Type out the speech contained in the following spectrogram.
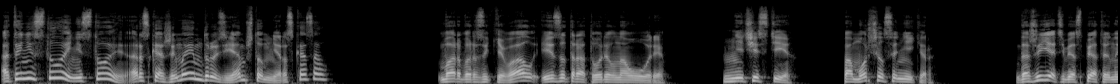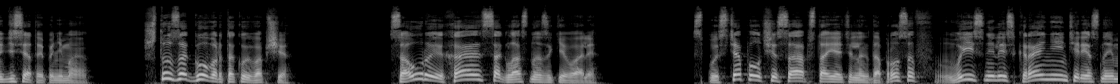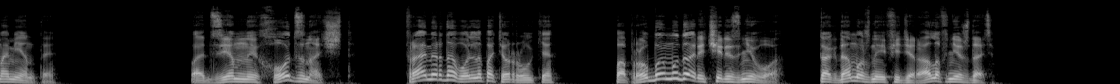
А ты не стой, не стой. Расскажи моим друзьям, что мне рассказал». Варвар закивал и затраторил на Уре. «Не чисти», — поморщился Никер. «Даже я тебя с пятой на десятой понимаю. Что за говор такой вообще?» Саура и Хая согласно закивали. Спустя полчаса обстоятельных допросов выяснились крайне интересные моменты. «Подземный ход, значит?» Фрамер довольно потер руки. «Попробуем ударить через него. Тогда можно и федералов не ждать».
